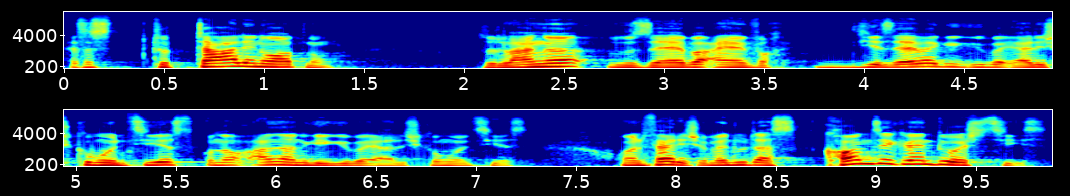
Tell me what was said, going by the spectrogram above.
Es ist total in Ordnung. Solange du selber einfach dir selber gegenüber ehrlich kommunizierst und auch anderen gegenüber ehrlich kommunizierst. Und fertig. Und wenn du das konsequent durchziehst,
